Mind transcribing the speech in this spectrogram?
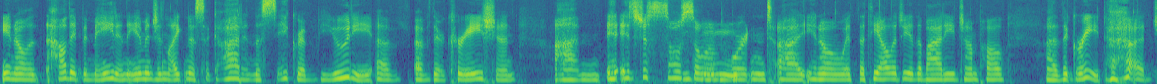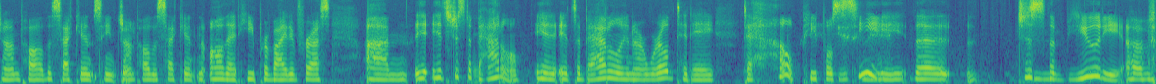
you know, how they've been made in the image and likeness of God and the sacred beauty of of their creation. Um, it, it's just so so important. Uh, you know, with the theology of the body, John Paul. Uh, the great John Paul II, Saint John Paul II, and all that he provided for us. Um, it, it's just a battle. It, it's a battle in our world today to help people see the just the beauty of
